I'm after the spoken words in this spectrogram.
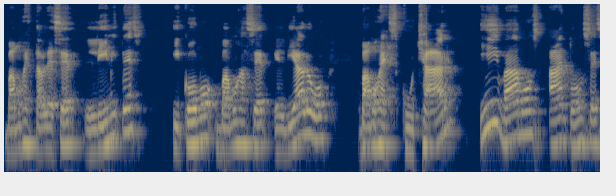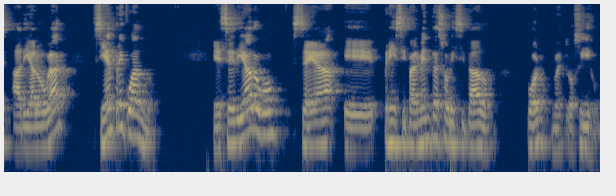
vamos a establecer límites y cómo vamos a hacer el diálogo. Vamos a escuchar y vamos a entonces a dialogar siempre y cuando ese diálogo sea eh, principalmente solicitado por nuestros hijos.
